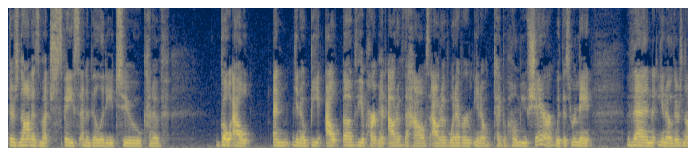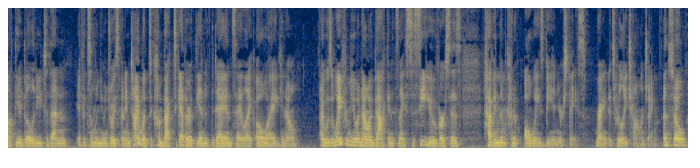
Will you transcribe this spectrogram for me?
there's not as much space and ability to kind of go out and you know be out of the apartment out of the house out of whatever you know type of home you share with this roommate then you know there's not the ability to then if it's someone you enjoy spending time with to come back together at the end of the day and say like oh i you know i was away from you and now i'm back and it's nice to see you versus having them kind of always be in your space right? It's really challenging. And so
